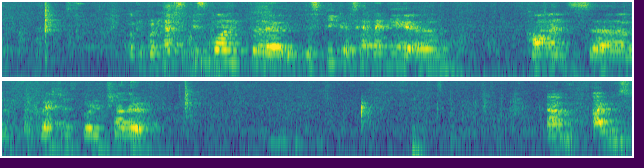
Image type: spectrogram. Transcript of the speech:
Perhaps at this point, uh, if the speakers have any um, comments, um, questions for each other. Um, I was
